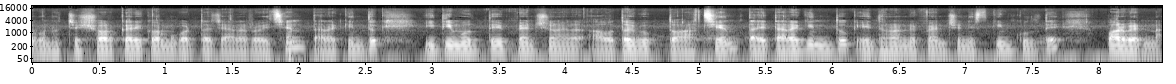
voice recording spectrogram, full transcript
এবং হচ্ছে সরকারি কর্মকর্তা যারা রয়েছেন, তারা কিন্তু ইতিমধ্যে পেনশনের আওতাভুক্ত আছেন, তাই তারা কিন্তু এই ধরনের পেনশন স্কিম খুলতে পারবেন না।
